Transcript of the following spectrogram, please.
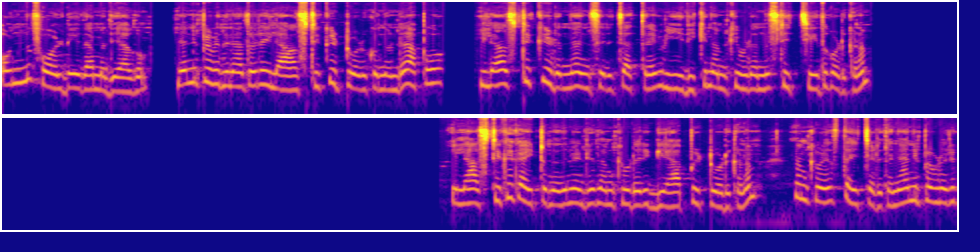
ഒന്ന് ഫോൾഡ് ചെയ്താൽ മതിയാകും. ഞാനിപ്പോൾ ഇതിനകത്ത് ഒരു ഇലാസ്റ്റിക് ഇട്ട് കൊടുക്കുന്നുണ്ട്. അപ്പോൾ ഇലാസ്റ്റിക് ഇടുന്ന അനുസരിച്ച് അത്രയും വീതിക്ക് നമുക്ക് ഇവിടെ ഒന്ന് സ്റ്റിച്ച് ചെയ്ത് കൊടുക്കണം. ഇലാസ്റ്റിക് കയറ്റുന്നതിന് വേണ്ടി നമുക്കിവിടെ ഒരു ഗ്യാപ്പ് ഇട്ട് കൊടുക്കണം. നമുക്കിവിടെ തയ്ച്ചെടുക്കാം. ഞാനിപ്പോൾ ഇവിടെ ഒരു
